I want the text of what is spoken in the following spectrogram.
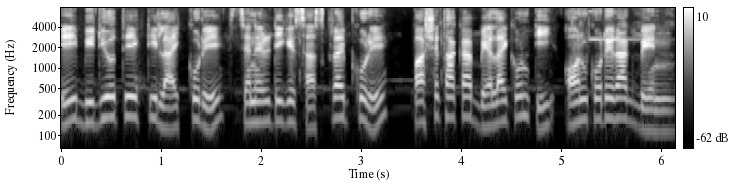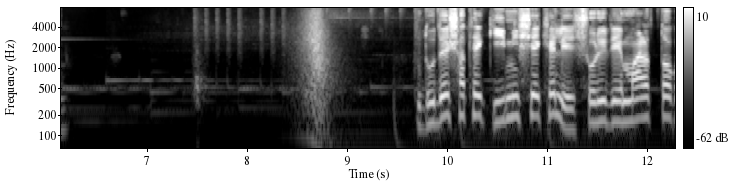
এই ভিডিওতে একটি লাইক করে চ্যানেলটিকে সাবস্ক্রাইব করে পাশে থাকা বেল আইকনটি অন করে রাখবেন। দুধের সাথে কি মিশিয়ে খেলে শরীরে মারাত্মক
